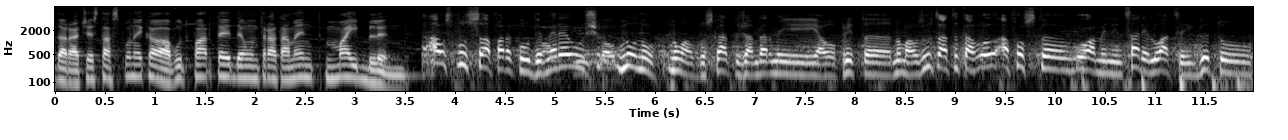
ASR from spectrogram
dar acesta spune că a avut parte de un tratament mai blând. Au spus afară cu UDMR-ul și nu, nu, nu m-au bruscat, jandarmii i-au oprit, nu m-au zis, atât a, a fost uh, o amenințare, luați-i gâtul,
